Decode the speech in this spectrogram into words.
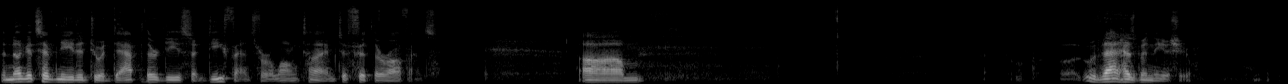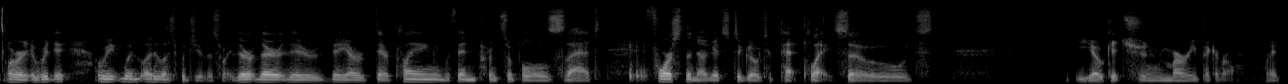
The Nuggets have needed to adapt their defense for a long time to fit their offense. Um, that has been the issue. Or it, it, let's put it this way: they're they're they're they are they're playing within principles that force the Nuggets to go to pet play. So it's Jokic and Murray pick and roll, right?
